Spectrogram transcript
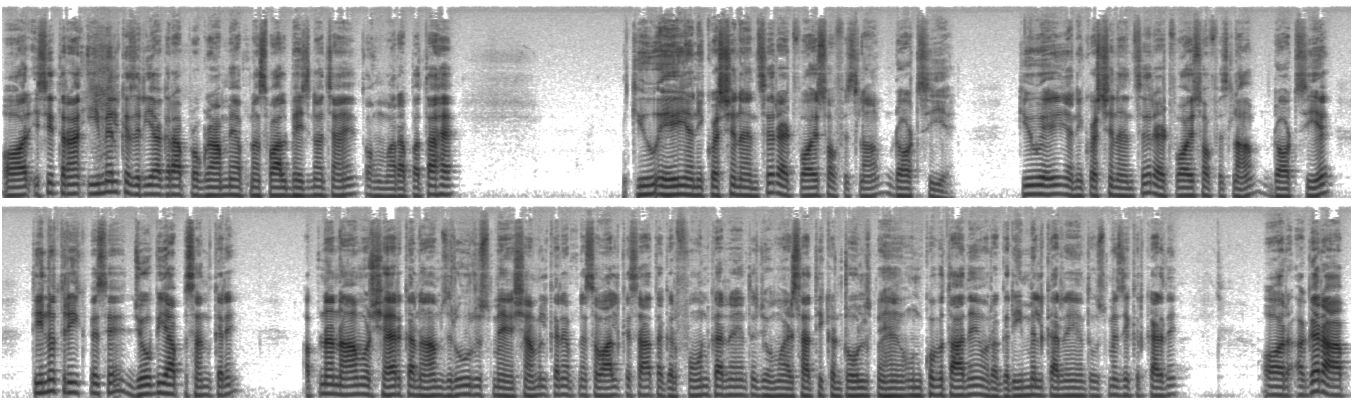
اور اسی طرح ای میل کے ذریعے اگر آپ پروگرام میں اپنا سوال بھیجنا چاہیں، تو ہمارا پتہ ہے کیو اے یعنی question answer at voice of Islam dot C A Q A یعنی question answer at voice of Islam dot C A تینوں طریق پہ سے جو بھی آپ پسند کریں اپنا نام اور شہر کا نام ضرور اس میں شامل کریں اپنے سوال کے ساتھ۔ اگر فون کر رہے ہیں تو جو ہمارے ساتھی کنٹرولز پہ ہیں، ان کو بتا دیں اور اگر ای میل کر رہے ہیں تو اس میں ذکر کر دیں۔ اور اگر آپ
